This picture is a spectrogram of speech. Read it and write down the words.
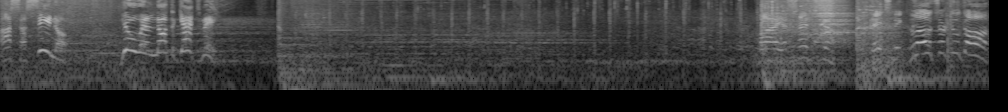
Assassino! You will not get me! My ascension takes me closer to God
